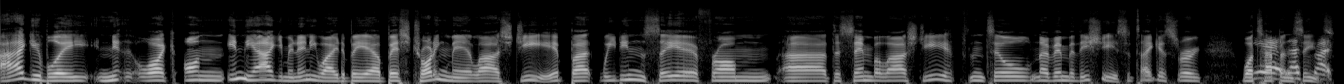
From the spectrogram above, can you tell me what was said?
arguably like on in the argument anyway to be our best trotting mare last year, but we didn't see her from uh, December last year until November this year. So take us through what's yeah, happened since. Right.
